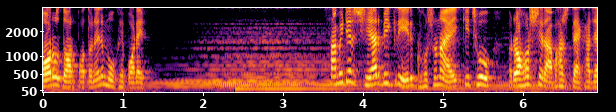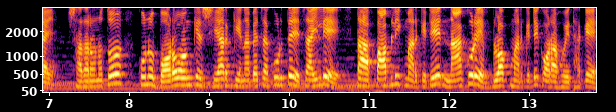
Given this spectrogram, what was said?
বড় দরপতনের মুখে পড়ে। সামিটের শেয়ার বিক্রির ঘোষণায় কিছু রহস্যের আভাস দেখা যায়। সাধারণত, কোনো বড় অঙ্কের শেয়ার কেনাবেচা করতে চাইলে তা পাবলিক মার্কেটে না করে ব্লক মার্কেটে করা হয়ে থাকে।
